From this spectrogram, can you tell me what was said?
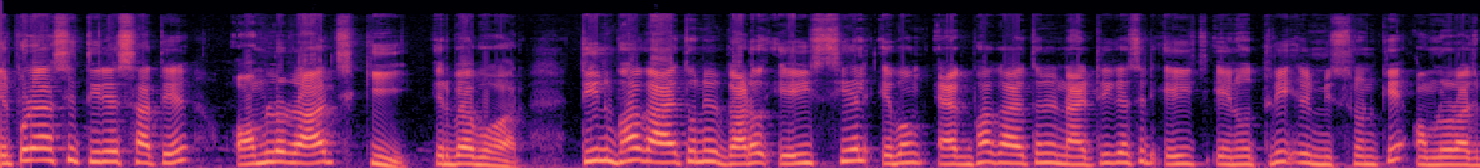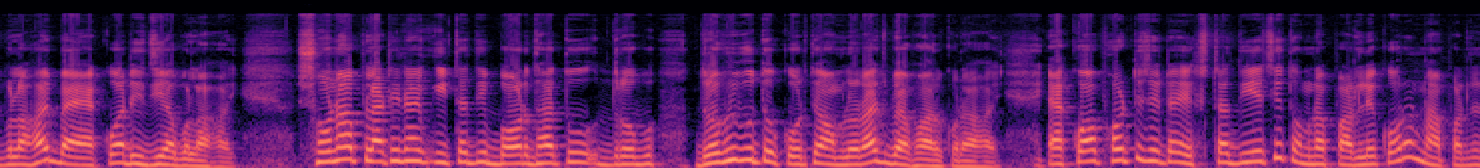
এরপরে আসি তীরের সাথে, অম্লরাজ কি? এর ব্যবহার। তিন ভাগ আয়তনের গাঢ় এইচসিএল এবং এক ভাগ আয়তনের nitric acid H NO three এর মিশ্রণকে অম্লরাজ বলা হয় বা অ্যাকোয়ারিজিয়া বলা হয়। সোনা, প্লাটিনাম ইত্যাদি বরধাতু দ্রব দ্রবীভূত করতে অম্লরাজ ব্যবহার করা হয়। অ্যাকোয়া ফর্টি সেটা এক্সট্রা দিয়েছি, তোমরা পারলে করো, না পারলে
